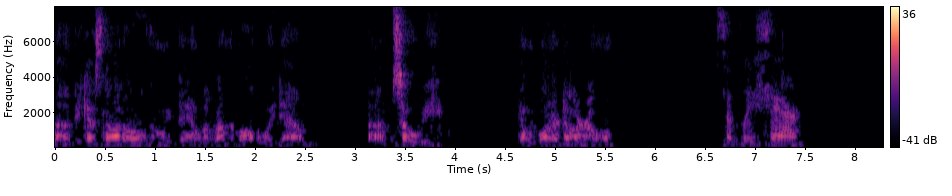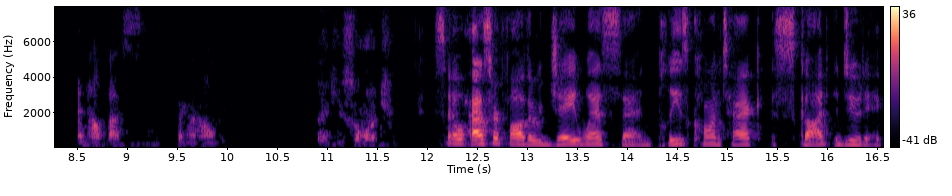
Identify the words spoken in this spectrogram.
uh, because not all of them we've been able to run them all the way down. Um, so we, know, we want our daughter home. So please share and help us bring her home. Thank you so much. So, as her father, Jay West, said, please contact Scott Dudick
